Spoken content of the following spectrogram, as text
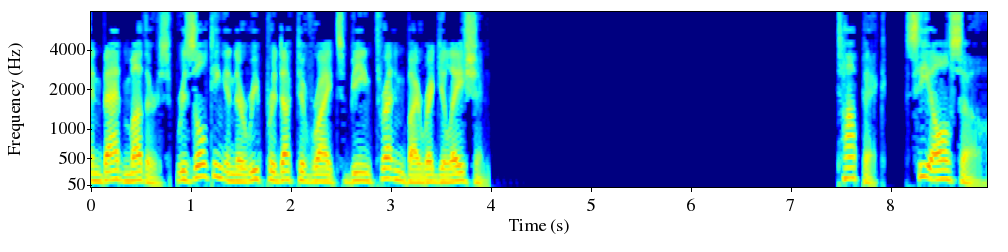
and bad mothers, resulting in their reproductive rights being threatened by regulation. See also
